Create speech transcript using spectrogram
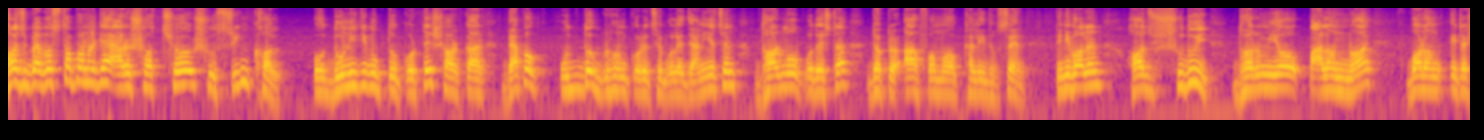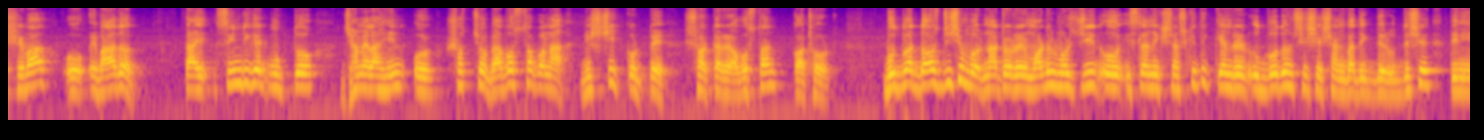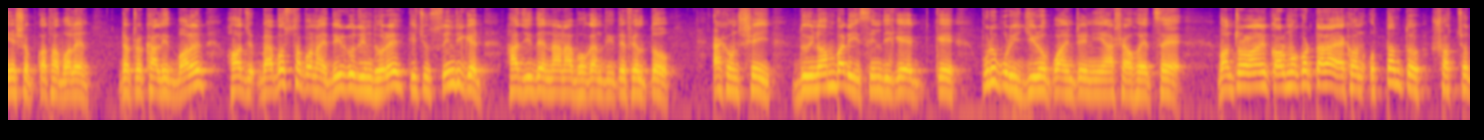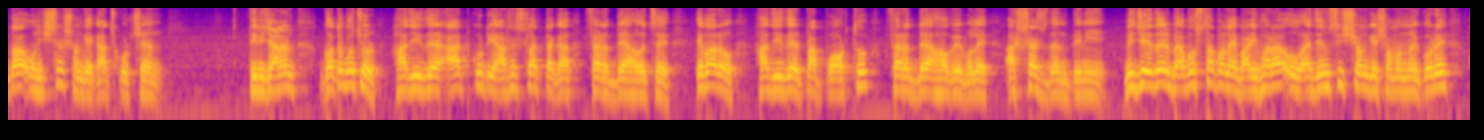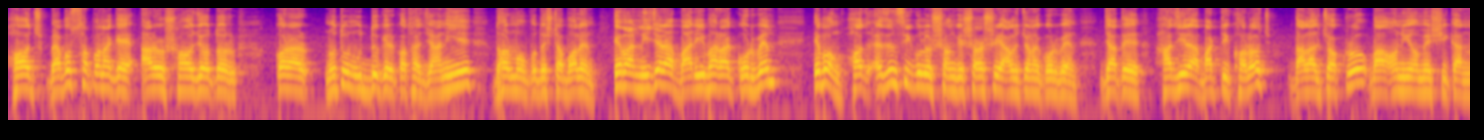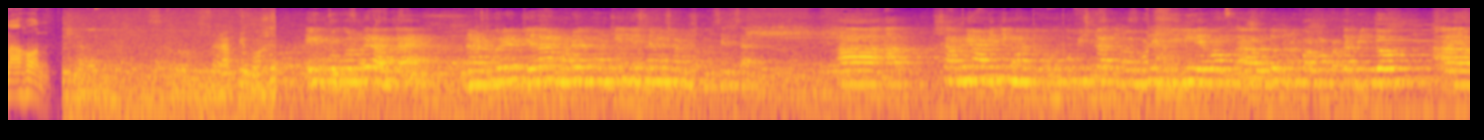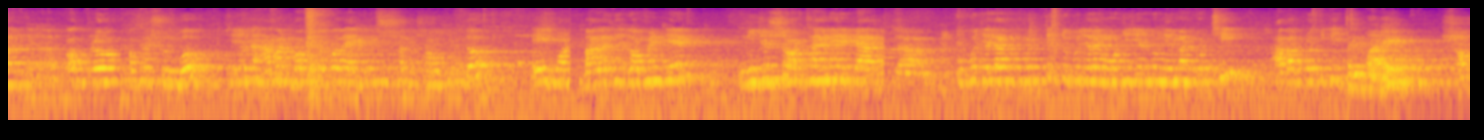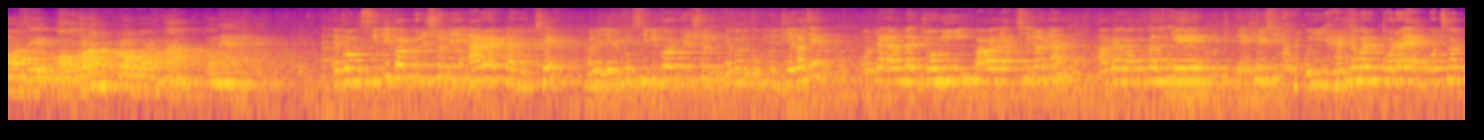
হজ ব্যবস্থাপনাকে আরও স্বচ্ছ, সুশৃঙ্খল ও দুর্নীতিমুক্ত করতে সরকার ব্যাপক উদ্যোগ গ্রহণ করেছে বলে জানিয়েছেন ধর্ম উপদেষ্টা ডক্টর আফম খালিদ হোসেন। তিনি বলেন, হজ শুধুই ধর্মীয় পালন নয়, বরং এটা সেবা ও এবাদত তাই সিন্ডিকেট মুক্ত, ঝামেলাহীন ও স্বচ্ছ ব্যবস্থাপনা নিশ্চিত করতে সরকারের অবস্থান কঠোর। বুধবার দশ ডিসেম্বর নাটোরের মডেল মসজিদ ও ইসলামিক সাংস্কৃতিক কেন্দ্রের উদ্বোধন শেষে সাংবাদিকদের উদ্দেশ্যে তিনি এসব কথা বলেন। ডক্টর খালিদ বলেন, হজ ব্যবস্থাপনায় দীর্ঘদিন ধরে কিছু সিন্ডিকেট হাজিদের নানা ভোগান্তিতে ফেলতো। এখন সেই দুই নম্বরই সিন্ডিকেটকে পুরোপুরি জিরো পয়েন্টে নিয়ে আসা হয়েছে। মন্ত্রণালয়ের কর্মকর্তারা এখন অত্যন্ত স্বচ্ছতা ও নিষ্ঠার সঙ্গে কাজ করছেন। তিনি জানান, গত বছর হাজিদের আট কোটি আঠাশ লাখ টাকা ফেরত দেওয়া হয়েছে। এবারও হাজিদের প্রাপ্য অর্থ ফেরত দেওয়া হবে বলে আশ্বাস দেন তিনি। নিজেদের ব্যবস্থাপনায় বাড়ি ভাড়া ও এজেন্সির সঙ্গে সমন্বয় করে হজ ব্যবস্থাপনাকে আরও সহজতর করার নতুন উদ্যোগের কথা জানিয়ে ধর্ম উপদেষ্টা বলেন, এবার নিজেরা বাড়ি ভাড়া করবেন এবং হজ এজেন্সিগুলোর সঙ্গে সরাসরি আলোচনা করবেন, যাতে হাজিরা বাড়তি খরচ, দালাল চক্র বা অনিয়মের শিকার না হন। এই প্রকল্পের আওতায় নাটোরের জেলা মডেল মসজিদ ইসলামী সেন্টার সামনে অনেকেই মত- উপবিষ্ট দিলি এবং কর্মকর্তা বৃন্দ পত্র কথা শুনব। সেই জন্য আমার বক্তব্য একদম সংক্ষিপ্ত। এই বাংলাদেশ গভর্নমেন্টের নিজস্ব অর্থায়নে এটা আহ, উপজেলার প্রত্যেকটি উপজেলার মসজিদ যেরকম নির্মাণ করছি। আবার প্রতিটি সমাজে অপরাধ আসবে এবং সিটি কর্পোরেশনে আরও একটা হচ্ছে মানে এরকম সিটি কর্পোরেশন এবং জেলাতে ওটা আমরা জমি পাওয়া যাচ্ছিল না। আমরা গতকালকে দেখে এসে ওই হ্যান্ড ওভার পরে এক বছর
